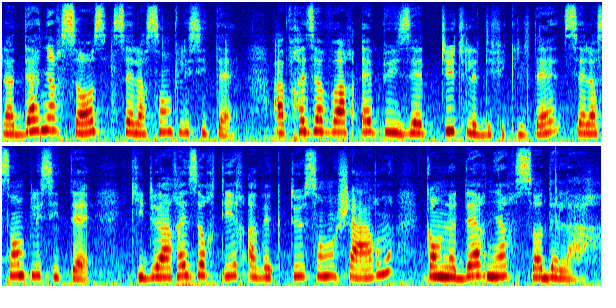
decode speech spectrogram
La dernière chose, c'est la simplicité. Après avoir épuisé toutes les difficultés, c'est la simplicité qui doit ressortir avec tout son charme, comme le dernier saut de l'art.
